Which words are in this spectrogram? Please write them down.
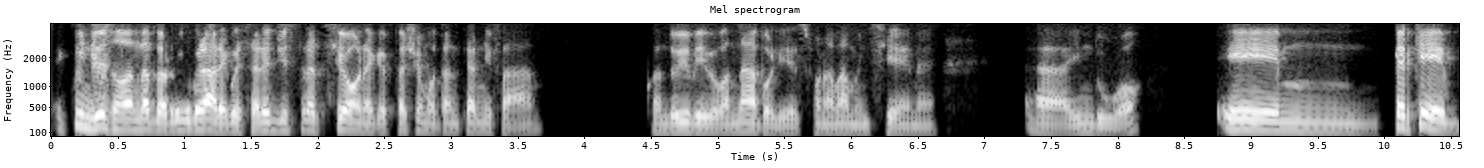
e, quindi io sono andato a recuperare questa registrazione che facevamo tanti anni fa, quando io vivevo a Napoli e suonavamo insieme uh, in duo. E, um, perché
